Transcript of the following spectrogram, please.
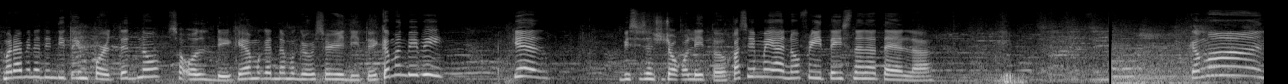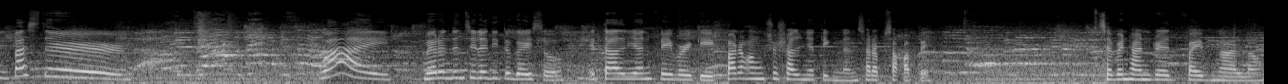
Marami na din dito imported, no? Sa all day. Kaya maganda mag-grocery dito. eh. Come on, baby. Kiel. Busy sa chocolate, oh. Kasi may ano, free taste na Nutella. Come on! Faster! Why? Meron din sila dito guys, oh. Italian flavor cake. Parang ang social niya tignan. Sarap sa kape. 705 nga lang.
